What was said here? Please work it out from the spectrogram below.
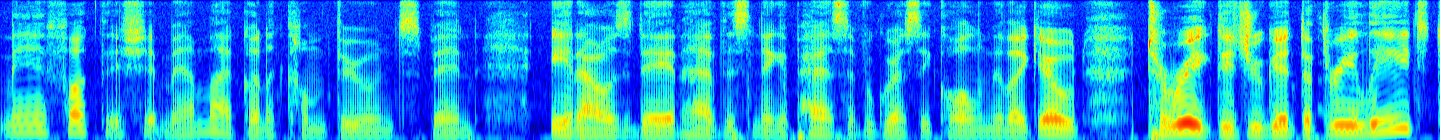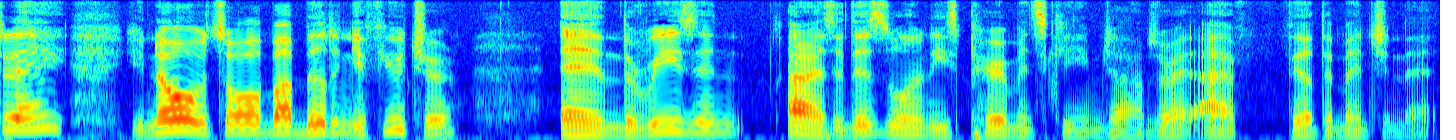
man, fuck this shit, man. I'm not gonna come through and spend eight hours a day and have this nigga passive aggressively calling me like, yo, Tariq, did you get the three leads today? You know, it's all about building your future. And the reason, all right, so this is one of these pyramid scheme jobs, right? I failed to mention that.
